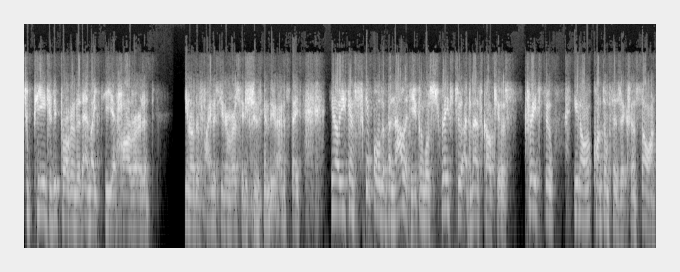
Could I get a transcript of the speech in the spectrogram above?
to PhD programs at MIT, at Harvard, at you know the finest universities in the United States. You know, you can skip all the banality. You can go straight to advanced calculus, straight to you know quantum physics, and so on.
